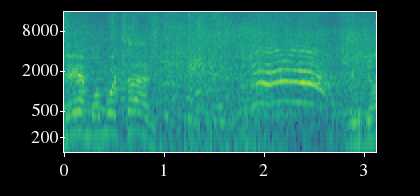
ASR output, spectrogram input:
Cam, one more time. Are you done?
